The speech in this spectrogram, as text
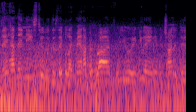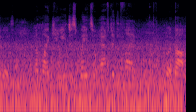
And they have their needs too because they be like, man, I've been riding for you and you ain't even trying to do this. And I'm like, can you just wait till after the fight? But nah,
